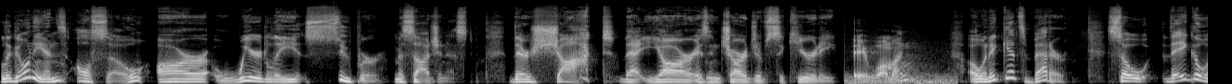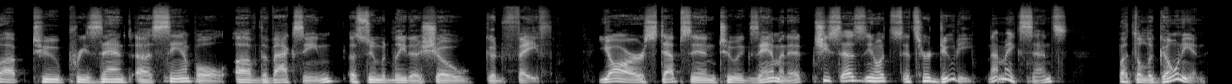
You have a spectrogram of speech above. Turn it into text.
Ligonians also are weirdly super misogynist. They're shocked that Yar is in charge of security. A woman? Oh, and it gets better. So they go up to present a sample of the vaccine, assumedly to show good faith. Yar steps in to examine it. She says, you know, it's it's her duty. That makes sense. But the Ligonian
